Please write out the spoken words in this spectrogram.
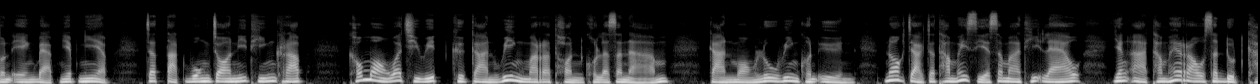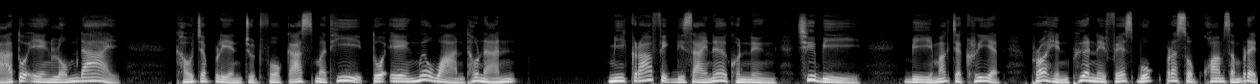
ตนเองแบบเงียบๆ จะตัดวงจรนี้ทิ้งครับ เขามองว่าชีวิตคือการวิ่งมาราธอนคนละสนาม การมองลู่วิ่งคนอื่น นอกจากจะทำให้เสียสมาธิแล้ว ยังอาจทำให้เราสะดุดขาตัวเองล้มได้ เขาจะเปลี่ยนจุดโฟกัสมาที่ตัวเองเมื่อวานเท่านั้น มีกราฟิกดีไซเนอร์คนหนึ่ง ชื่อบี บีมักจะเครียด เพราะเห็นเพื่อนใน Facebook ประสบความสำเร็จ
